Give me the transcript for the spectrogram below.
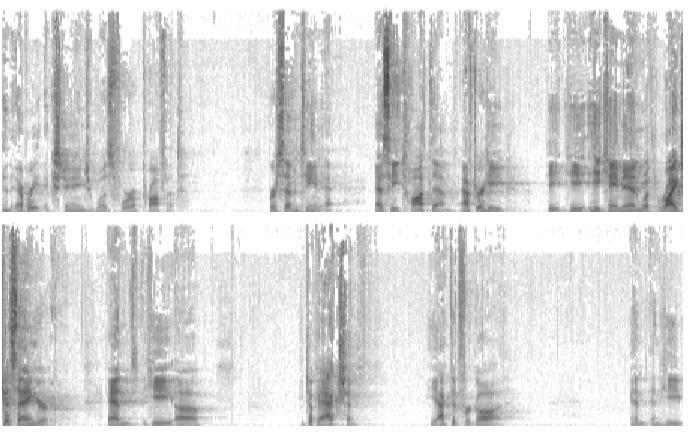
And every exchange was for a profit. Verse 17, as he taught them, after he he, he, he came in with righteous anger and he, uh, he took action. He acted for God. And, and he,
